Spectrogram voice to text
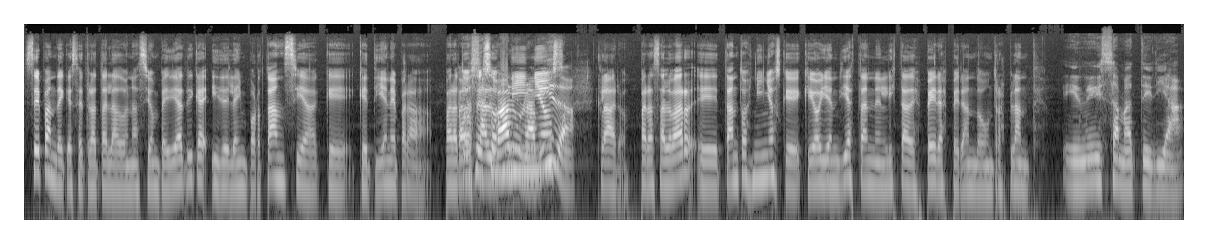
sepan de qué se trata la donación pediátrica y de la importancia que, tiene para, para, todos esos niños. Claro, para salvar eh, tantos niños que, que hoy en día están en lista de espera esperando un trasplante. En esa materia,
